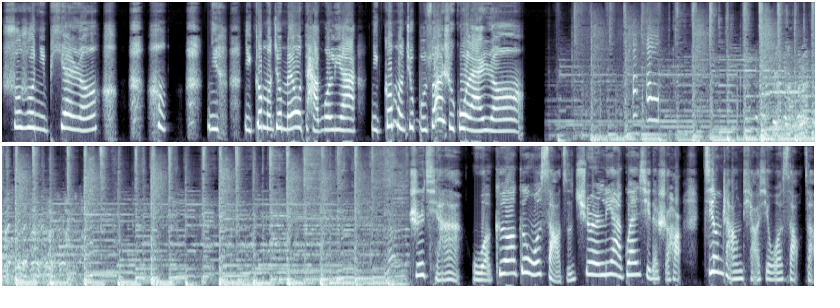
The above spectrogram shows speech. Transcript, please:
叔叔，你骗人！哼，你你根本就没有谈过恋爱，你根本就不算是过来人。之前啊。我哥跟我嫂子确认恋爱关系的时候，经常调戏我嫂子。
